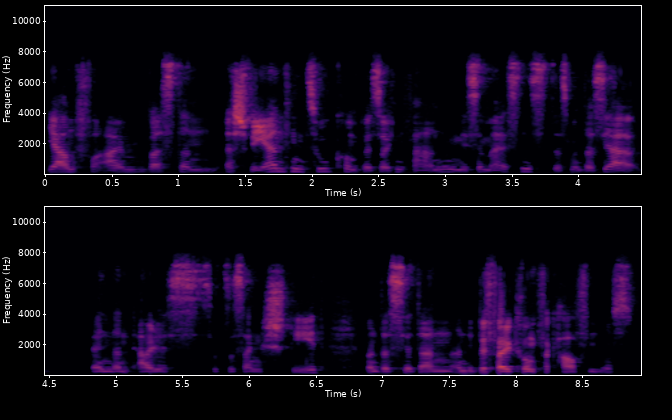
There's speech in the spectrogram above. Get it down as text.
Ja, und vor allem, was dann erschwerend hinzukommt bei solchen Verhandlungen, ist ja meistens, dass man das ja, wenn dann alles sozusagen steht, man das ja dann an die Bevölkerung verkaufen muss.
